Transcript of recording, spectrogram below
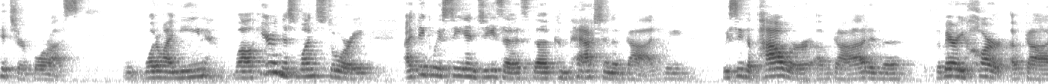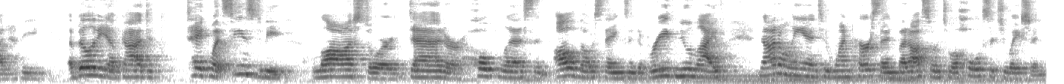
picture for us. What do I mean? Well, here in this one story, I think we see in Jesus the compassion of God. We, we see the power of God and the, the very heart of God, the ability of God to take what seems to be lost or dead or hopeless and all of those things and to breathe new life, not only into one person, but also into a whole situation.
